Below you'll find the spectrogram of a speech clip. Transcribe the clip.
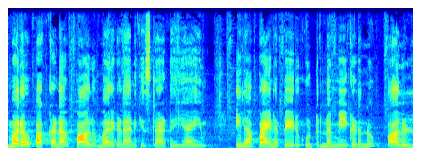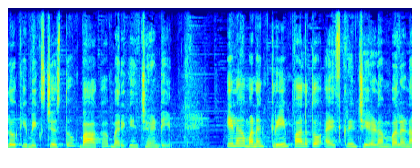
మరో పక్కన పాలు మరగడానికి స్టార్ట్ అయ్యాయి. ఇలా పైన పేరుకుంటున్న మీగడను పాలల్లోకి మిక్స్ చేస్తూ బాగా మరిగించండి. ఇలా మనం క్రీమ్ పాలతో ఐస్ క్రీమ్ చేయడం వలన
